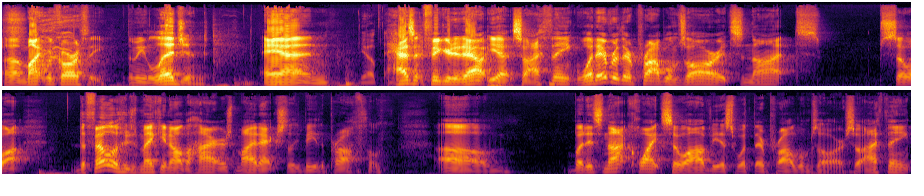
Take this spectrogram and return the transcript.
uh, Mike McCarthy. I mean, legend, and Yep. hasn't figured it out yet. So I think whatever their problems are, it's not so. o- the fellow who's making all the hires might actually be the problem, um, but it's not quite so obvious what their problems are. So I think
